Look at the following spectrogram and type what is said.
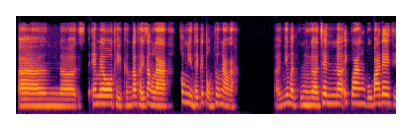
à, à, uh, MEO thì chúng ta thấy rằng là không nhìn thấy cái tổn thương nào cả. Đấy, nhưng mà ừ, à, trên X quang vú 3D thì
